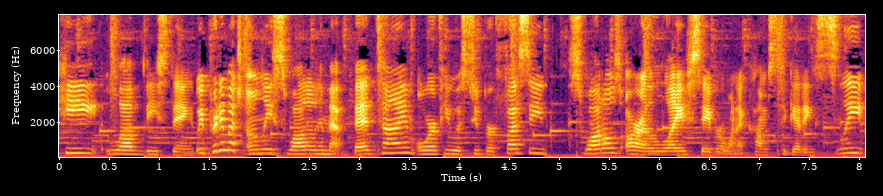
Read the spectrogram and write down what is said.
He loved these things. We pretty much only swaddled him at bedtime or if he was super fussy. Swaddles are a lifesaver when it comes to getting sleep.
